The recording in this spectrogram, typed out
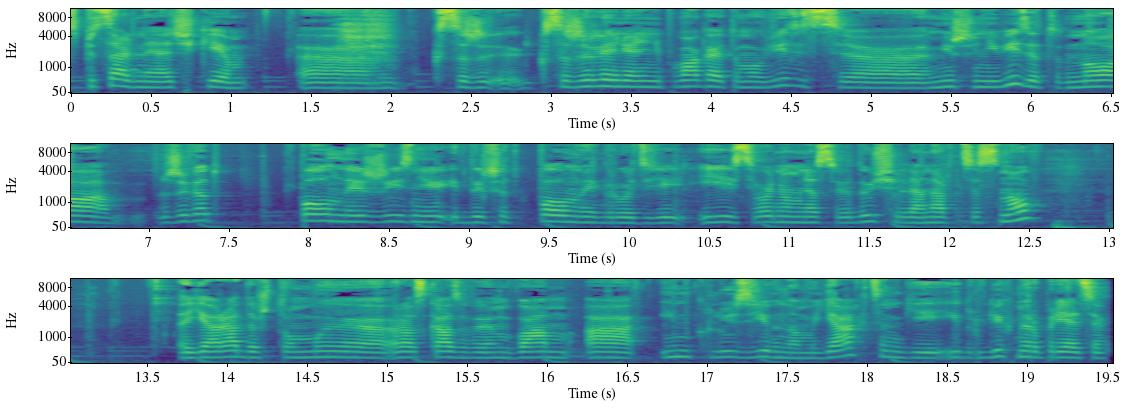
специальные очки к сожалению, они не помогают ему видеть. Миша не видит, но живет полной жизнью и дышит полной грудью. И сегодня у меня соведущий Леонард Теснов – я рада, что мы рассказываем вам о инклюзивном яхтинге и других мероприятиях,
